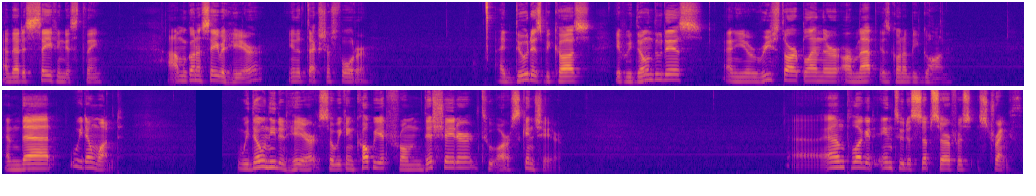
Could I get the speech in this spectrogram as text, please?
and that is saving this thing. I'm gonna save it here in the textures folder. I do this because if we don't do this and you restart Blender, our map is gonna be gone. And that we don't want. We don't need it here, so we can copy it from this shader to our skin shader. Uh, and plug it into the subsurface strength.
